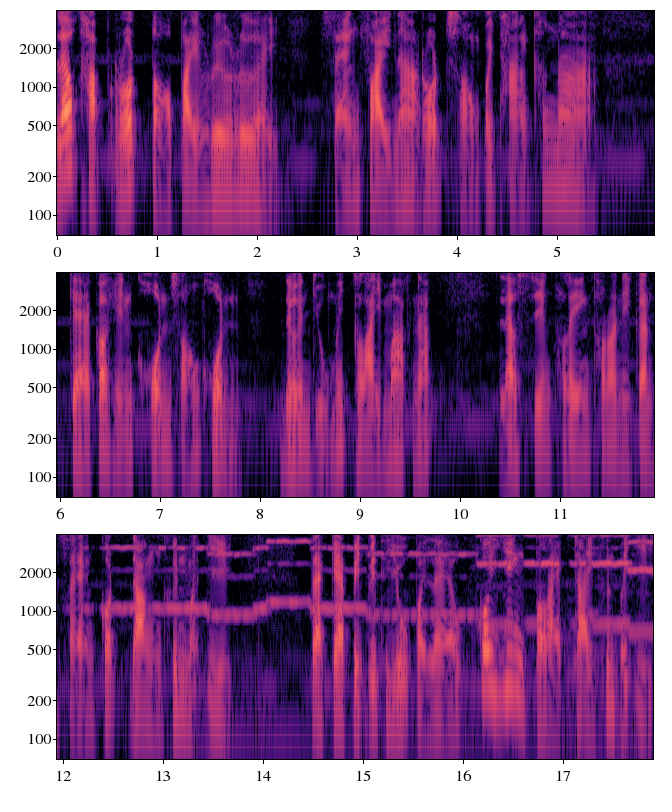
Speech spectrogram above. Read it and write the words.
แล้วขับรถต่อไปเรื่อยๆ แสงไฟหน้ารถส่องไปทางข้างหน้า แกก็เห็นคนสองคนเดินอยู่ไม่ไกลมากนัก แล้วเสียงเพลงธรณีกันแสงก็ดังขึ้นมาอีก แต่แกปิดวิทยุไปแล้วก็ยิ่งแปลกใจขึ้นไปอีก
